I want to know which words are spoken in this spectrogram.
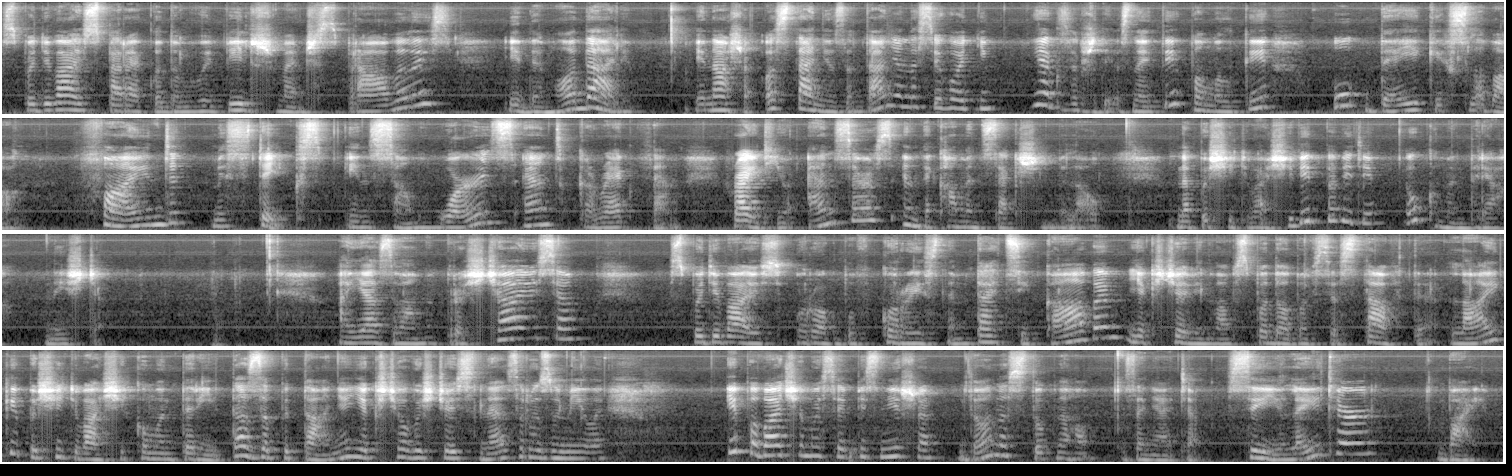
Сподіваюсь, з перекладом ви більш-менш справились. Ідемо далі. І наше останнє завдання на сьогодні, як завжди, знайти помилки у деяких словах. Find mistakes in some words and correct them. Write your answers in the comment section below. Напишіть ваші відповіді у коментарях нижче. А я з вами прощаюся. Сподіваюсь, урок був корисним та цікавим. Якщо він вам сподобався, ставте лайки, пишіть ваші коментарі та запитання, якщо ви щось не зрозуміли. І побачимося пізніше до наступного заняття. See you later. Bye!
